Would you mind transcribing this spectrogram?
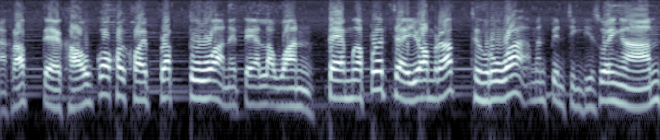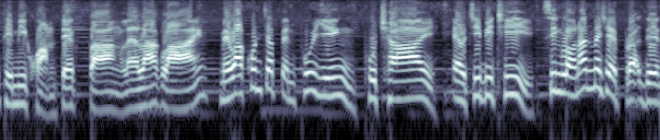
นะครับ แต่เขาก็ค่อยๆ ปรับตัวในแต่ละวัน แต่เมื่อเปิดใจยอมรับ ถึงรู้ว่ามันเป็นสิ่งที่สวยงาม ที่มีความแตกต่างและหลากหลาย ไม่ว่าคุณจะเป็นผู้หญิง ผู้ชาย LGBT สิ่งเหล่านั้นไม่ใช่ประเด็น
